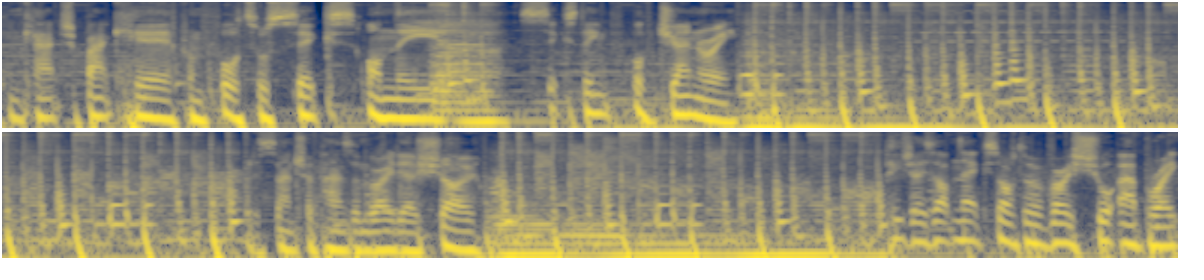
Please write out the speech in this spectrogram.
can catch back here from 4 till 6 on the uh, 16th of January. For the Sancho Panza radio show. PJ's up next after a very short ad break.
